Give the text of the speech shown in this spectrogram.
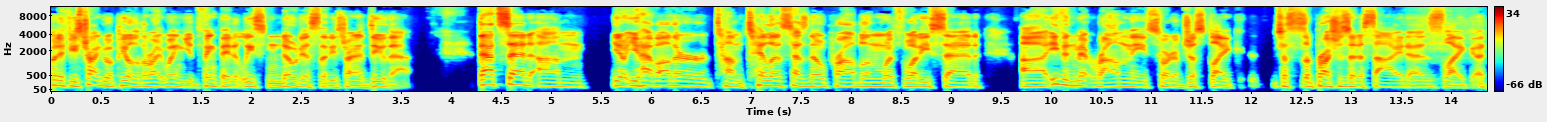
but if he's trying to appeal to the right wing, you'd think they'd at least notice that he's trying to do that. That said, um, you know, you have other Thom Tillis has no problem with what he said. Uh, even Mitt Romney sort of just like just brushes it aside as like a,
